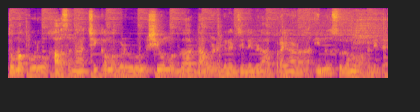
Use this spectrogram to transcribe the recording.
ತುಮಕೂರು, ಹಾಸನ, ಚಿಕ್ಕಮಗಳೂರು, ಶಿವಮೊಗ್ಗ, ದಾವಣಗೆರೆ ಜಿಲ್ಲೆಗಳ ಪ್ರಯಾಣ ಇನ್ನೂ ಸುಗಮವಾಗಲಿದೆ.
